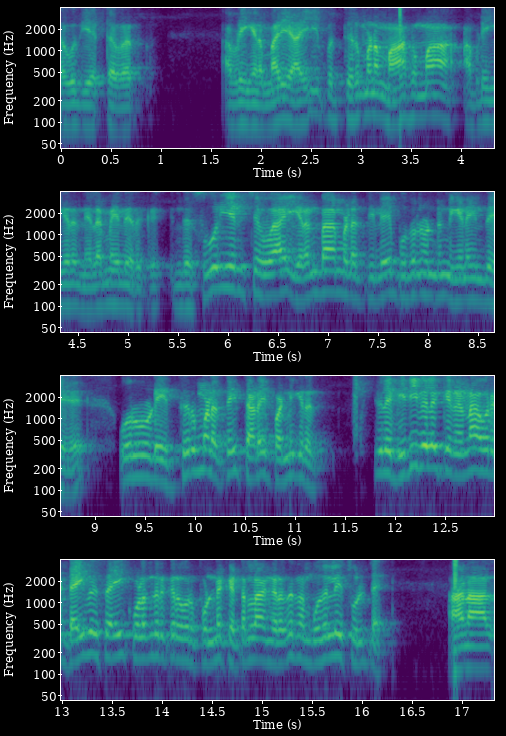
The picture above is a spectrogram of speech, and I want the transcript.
தகுதியற்றவர். அப்படிங்கிற மாதிரி ஆகி இப்போ திருமணம் ஆகுமா அப்படிங்கிற நிலைமையில் இருக்குது இந்த சூரியன் செவ்வாய் இரண்டாம் இடத்திலே புதனுடன் இணைந்து ஒருவருடைய திருமணத்தை தடை பண்ணிக்கிறது. இதில் விதிவிலக்கு என்னென்னா அவர் டைவர்ஸ் ஆகி குழந்திருக்கிற ஒரு பொண்ணை கெட்டலாங்கிறத நான் முதல்ல சொல்லிட்டேன். ஆனால்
